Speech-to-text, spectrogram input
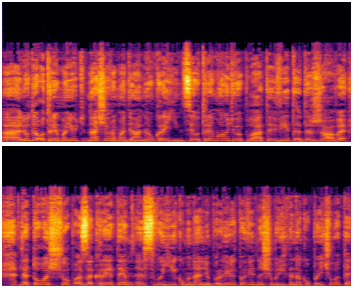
Е, Люди отримають, наші громадяни, українці, отримують виплати від держави для того, щоб закрити е, свої комунальні борги, відповідно, щоб їх не накопичувати.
